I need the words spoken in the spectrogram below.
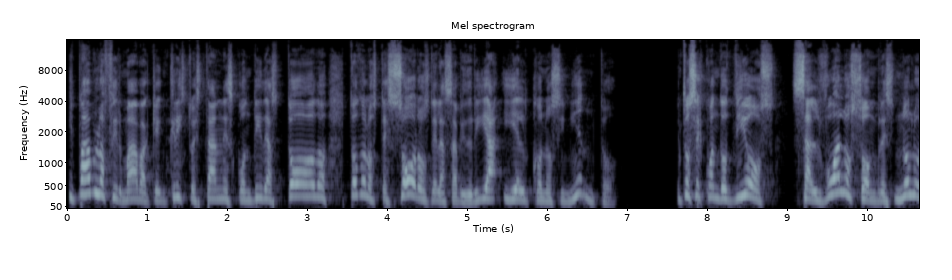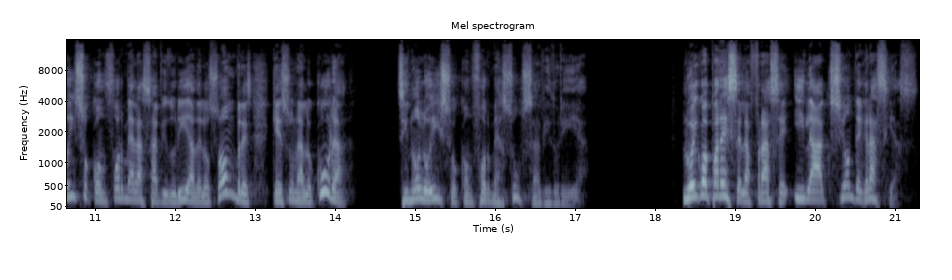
Y Pablo afirmaba que en Cristo están escondidas todos los tesoros de la sabiduría y el conocimiento. Entonces cuando Dios salvó a los hombres, no lo hizo conforme a la sabiduría de los hombres, que es una locura, sino lo hizo conforme a su sabiduría. Luego aparece la frase y la acción de gracias.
